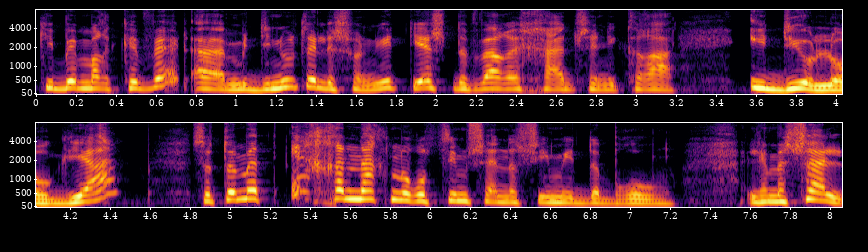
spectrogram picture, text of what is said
כי במרכיבי המדיניות הלשונית יש דבר אחד שנקרא אידיאולוגיה, זאת אומרת, איך אנחנו רוצים שאנשים ידברו? למשל,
